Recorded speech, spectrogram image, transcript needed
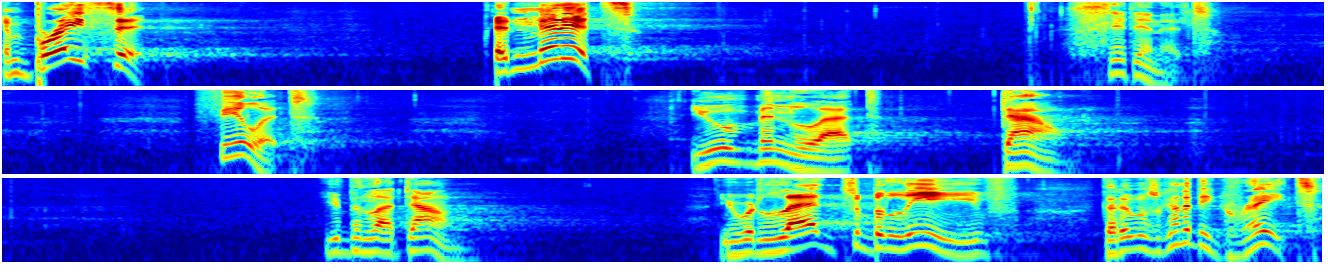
Embrace it. Admit it. Sit in it. Feel it. You have been let down. You've been let down. You were led to believe that it was going to be great.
